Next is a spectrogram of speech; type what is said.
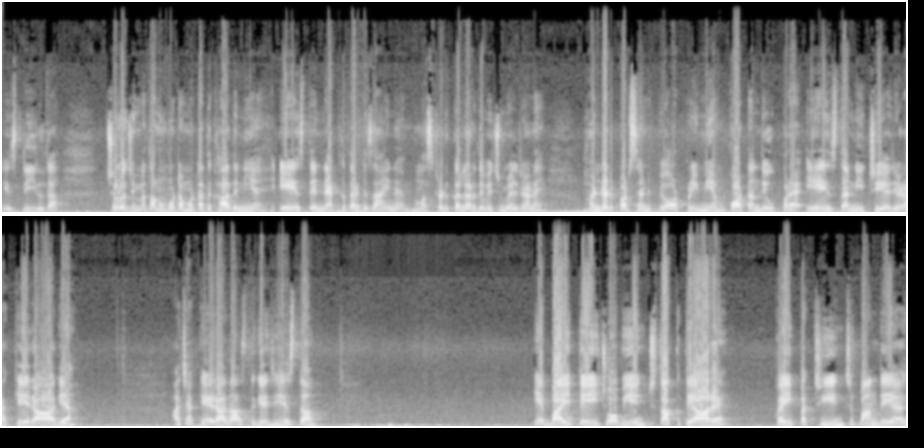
ਇਸ ਡੀਲ ਦਾ। ਚਲੋ ਜੀ, ਮੈਂ ਤੁਹਾਨੂੰ ਮੋਟਾ-ਮੋਟਾ ਦਿਖਾ ਦਿੰਨੀ ਹੈ ਇਹ ਇਸ ਤੇ ਨੈਕ ਦਾ ਡਿਜ਼ਾਈਨ ਹੈ। ਮਸਟਰਡ ਕਲਰ ਦੇ ਵਿੱਚ ਮਿਲ ਜਾਣਾ ਹੈ। 100% ਪਿਓਰ ਪ੍ਰੀਮੀਅਮ ਕਾਟਨ ਦੇ ਉੱਪਰ ਹੈ। ਇਹ ਇਸ ਦਾ ਨੀਚੇ ਹੈ ਜਿਹੜਾ ਘੇਰਾ ਆ ਗਿਆ। ਅੱਛਾ, ਘੇਰਾ ਦੱਸ ਦਈਏ ਜੀ ਇਸ ਦਾ। ਇਹ 22 23 24 ਇੰਚ ਤੱਕ ਤਿਆਰ ਹੈ। ਕਈ 25 ਇੰਚ ਪਾਉਂਦੇ ਆ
